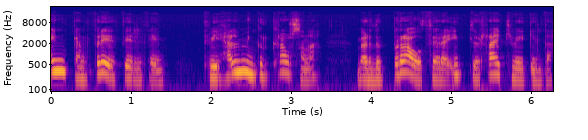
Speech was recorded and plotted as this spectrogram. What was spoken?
engan frið fyrir þeim því helmingur krásana verður bráð þegar íllur rækveikinda.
